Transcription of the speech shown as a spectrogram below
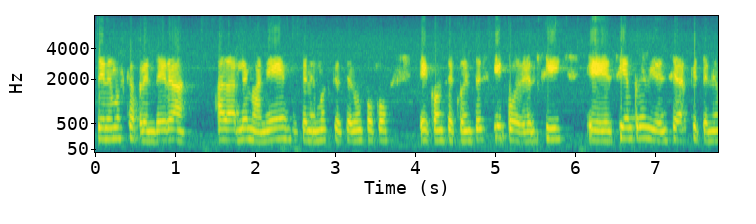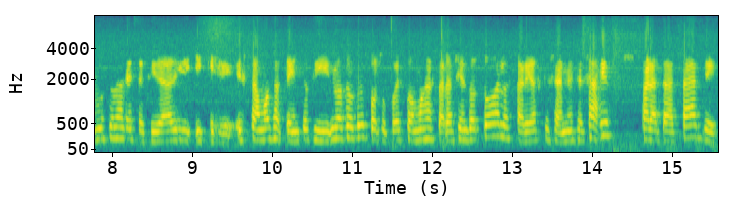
tenemos que aprender a, darle manejo, tenemos que ser un poco eh, consecuentes y poder sí eh, siempre evidenciar que tenemos una necesidad y, que estamos atentos y nosotros por supuesto vamos a estar haciendo todas las tareas que sean necesarias para tratar de,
